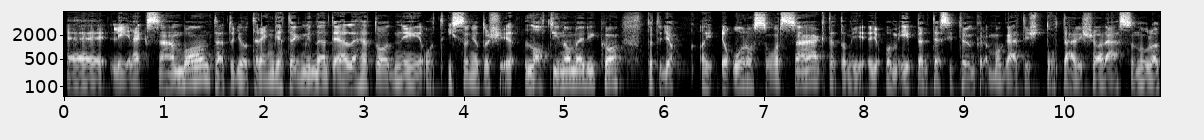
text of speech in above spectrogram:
E, lélekszámban, tehát hogy ott rengeteg mindent el lehet adni, ott iszonyatos Latin Amerika, tehát hogy Oroszország, tehát ami, ami éppen teszi tönkre magát, és totálisan rászonul a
